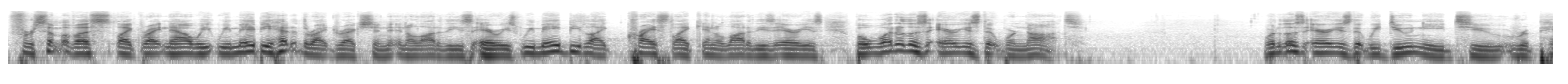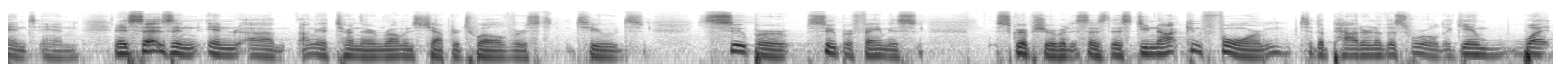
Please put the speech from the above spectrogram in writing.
for some of us, like right now, we, we may be headed the right direction in a lot of these areas. We may be like Christ like in a lot of these areas, but what are those areas that we're not? What are those areas that we do need to repent in? And it says in, in uh, I'm going to turn there in Romans chapter 12, verse 2. It's super, super famous scripture, but it says this Do not conform to the pattern of this world. Again, what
